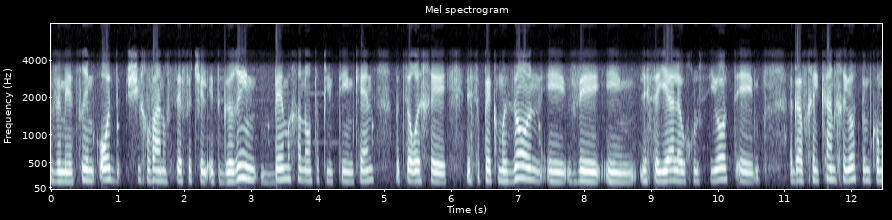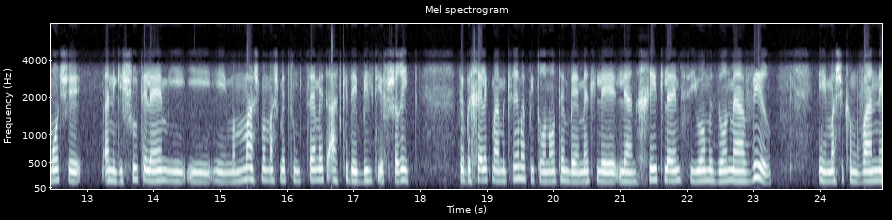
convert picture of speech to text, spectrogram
ומייצרים עוד שכבה נוספת של אתגרים במחנות הפליטים, כן? בצורך אה, לספק מזון אה, ולסייע לאוכלוסיות. אה, אגב, חלקן חיות במקומות ש... הנגישות אליהם היא, היא, היא ממש ממש מצומצמת עד כדי בלתי אפשרית. ובחלק מהמקרים הפתרונות הם באמת להנחית להם סיוע מזון מהאוויר, אה, מה שכמובן אה,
